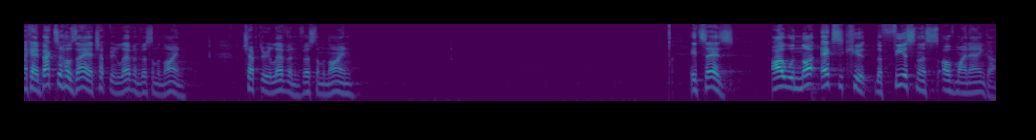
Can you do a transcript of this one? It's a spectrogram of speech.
Okay, back to Hosea chapter 11, verse number 9. Chapter 11, verse number 9. It says, I will not execute the fierceness of mine anger.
